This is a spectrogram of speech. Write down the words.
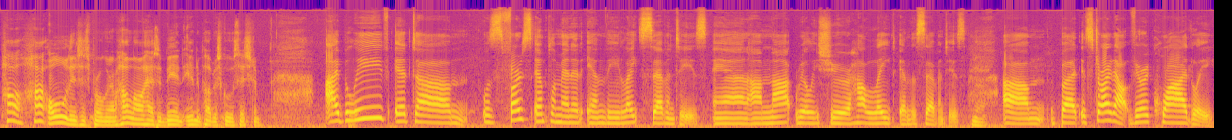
How how old is this program? How long has it been in the public school system? I believe it um, was first implemented in the late 70s, and I'm not really sure how late in the 70s. No. Um, but it started out very quietly,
